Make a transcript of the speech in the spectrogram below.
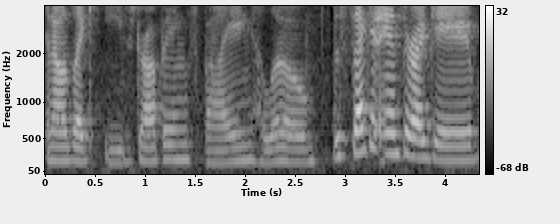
And I was like, eavesdropping, spying, hello. The second answer I gave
